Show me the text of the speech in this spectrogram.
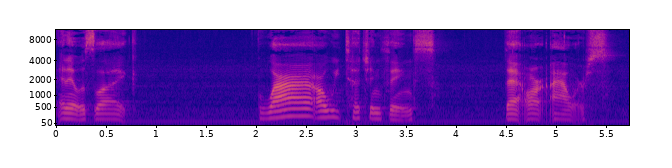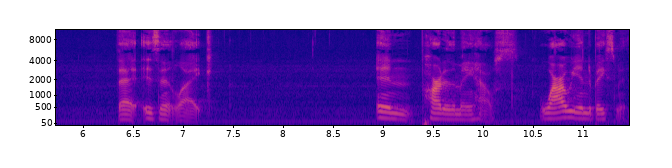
And it was like, why are we touching things that aren't ours? That isn't like in part of the main house? Why are we in the basement?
